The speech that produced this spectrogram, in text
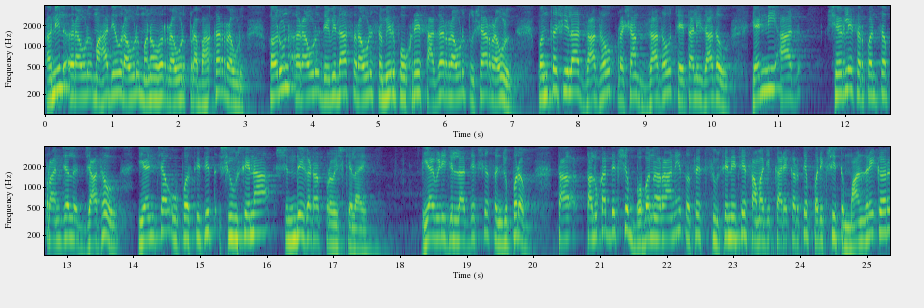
अनिल राऊळ महादेव राऊळ मनोहर राऊळ प्रभाकर राऊळ अरुण राऊळ देविदास राऊळ समीर पोखरे सागर राऊळ तुषार राऊळ पंचशिला जाधव प्रशांत जाधव चैताली जाधव यांनी आज शेर्ले सरपंच प्रांजल जाधव यांच्या उपस्थितीत शिवसेना शिंदे गटात प्रवेश केला आहे. यावेळी जिल्हाध्यक्ष संजू परब ता तालुकाध्यक्ष बबन राणे तसेच शिवसेनेचे सामाजिक कार्यकर्ते परीक्षित मांजरेकर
